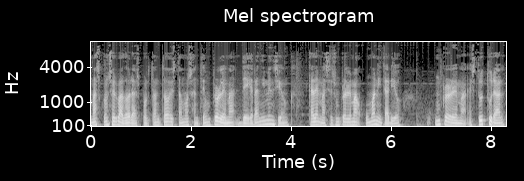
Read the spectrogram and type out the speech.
más conservadoras, por tanto estamos ante un problema de gran dimensión que además es un problema humanitario, un problema estructural,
